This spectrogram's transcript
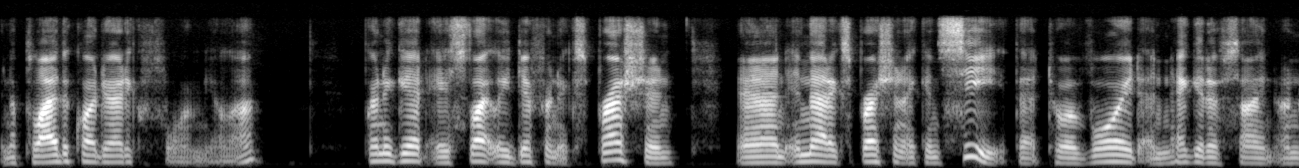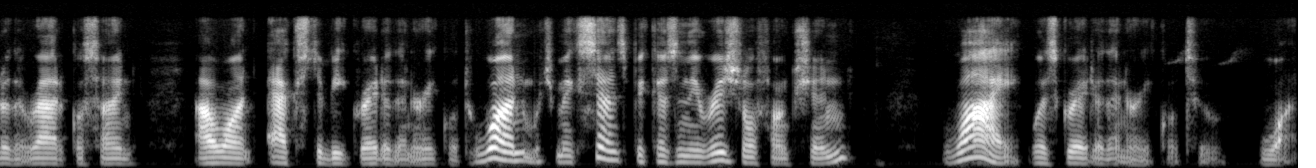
and apply the quadratic formula, I'm going to get a slightly different expression and in that expression, I can see that to avoid a negative sign under the radical sign, I want x to be greater than or equal to 1, which makes sense because in the original function, y was greater than or equal to 1.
